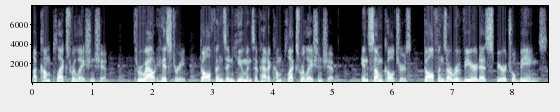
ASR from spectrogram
a complex relationship. Throughout history, dolphins and humans have had a complex relationship. In some cultures, dolphins are revered as spiritual beings,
